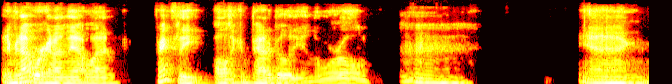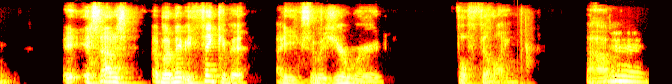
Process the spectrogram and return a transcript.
and if you're not working on that one, frankly, all the compatibility in the world, mm, yeah, it, it's not as, but maybe think of it, Aix, it was your word, fulfilling. Um, mm.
